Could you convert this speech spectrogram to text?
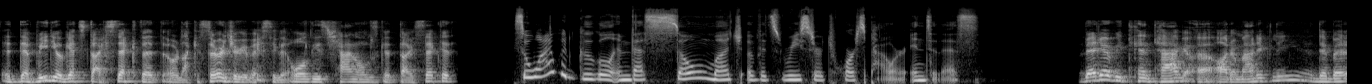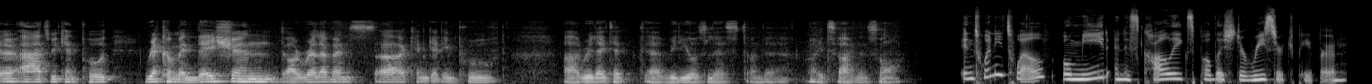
the video gets dissected, or like a surgery, basically. All these channels get dissected. So, why would Google invest so much of its research horsepower into this? The better we can tag uh, automatically, the better ads we can put. Recommendation, our relevance uh, can get improved uh, related uh, videos list on the right side and so on. In 2012, Omid and his colleagues published a research paper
